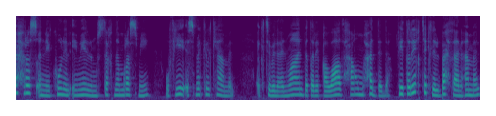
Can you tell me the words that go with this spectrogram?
احرص أن يكون الإيميل المستخدم رسمي وفيه اسمك الكامل. اكتب العنوان بطريقة واضحة ومحددة. في طريقتك للبحث عن عمل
